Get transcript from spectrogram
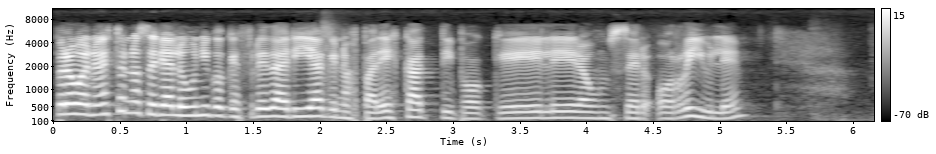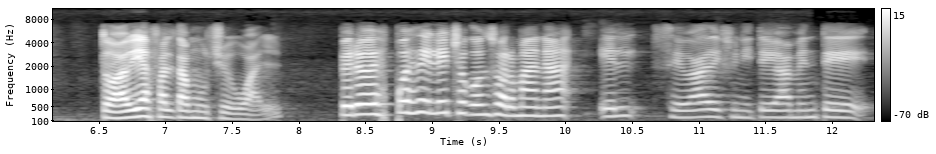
pero bueno, esto no sería lo único que Fred haría que nos parezca tipo que él era un ser horrible. Todavía falta mucho igual. Pero después del hecho con su hermana, él se va definitivamente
